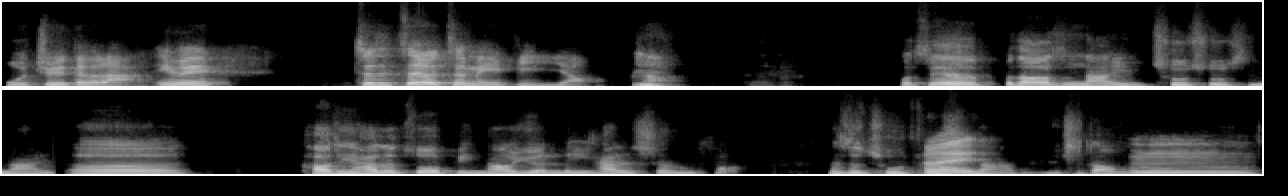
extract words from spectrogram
我觉得啦，因为就是这这没必要。我记得不知道是哪里出处是哪里，呃，靠近他的作品，然后远离他的生活，那是出处是哪里？你知道吗？嗯。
